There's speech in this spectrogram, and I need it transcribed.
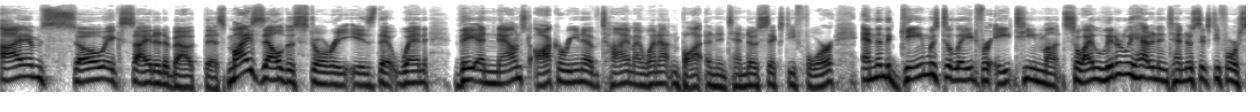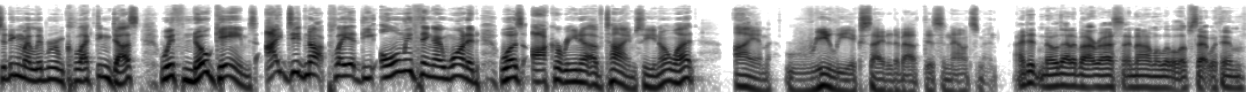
I am so excited about this. My Zelda story is that when they announced Ocarina of Time, I went out and bought a Nintendo 64, and then the game was delayed for 18 months. So I literally had a Nintendo 64 sitting in my living room collecting dust with no games. I did not play it. The only thing I wanted was Ocarina of Time. So you know what? I am really excited about this announcement. I didn't know that about Russ, and now I'm a little upset with him.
